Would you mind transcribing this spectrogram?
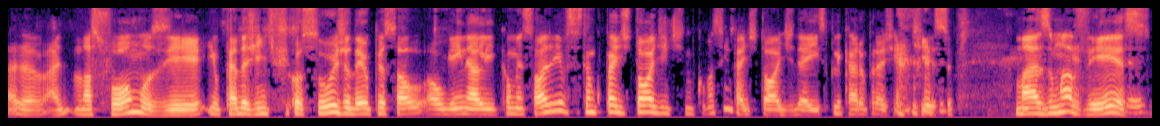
uh, nós fomos e, e, o pé da gente ficou sujo, daí o pessoal, alguém ali começou, olha, vocês estão com o pé de Todd. A gente, como assim pé de Todd? Daí explicaram pra gente isso. Mas uma vez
